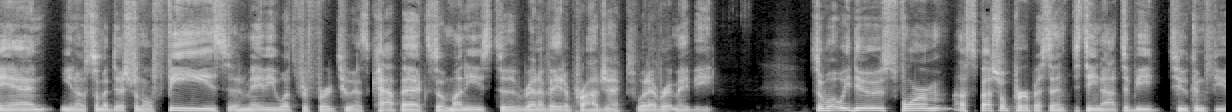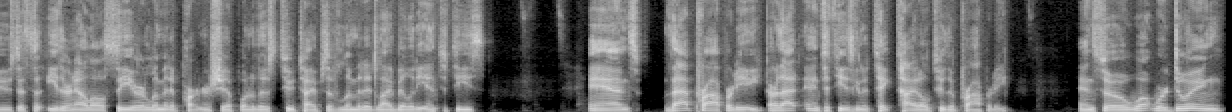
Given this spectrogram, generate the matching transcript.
and, you know, some additional fees and maybe what's referred to as capex, so monies to renovate a project, whatever it may be. So what we do is form a special purpose entity, not to be too confused. It's either an LLC or a limited partnership, one of those two types of limited liability entities. And that property or that entity is going to take title to the property. And so what we're doing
